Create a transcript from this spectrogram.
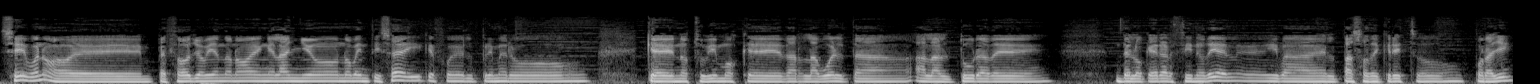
Sí, bueno, eh, empezó lloviéndonos en el año 96, que fue el primero que nos tuvimos que dar la vuelta a la altura de, de lo que era el Cino de él, eh, iba el paso de Cristo por allí.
